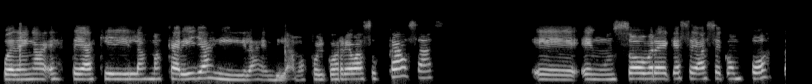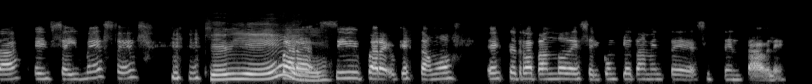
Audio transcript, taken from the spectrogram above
pueden este, adquirir las mascarillas y las enviamos por correo a sus casas eh, en un sobre que se hace composta en seis meses. ¡Qué bien! para, sí, para que estamos este, tratando de ser completamente sustentables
